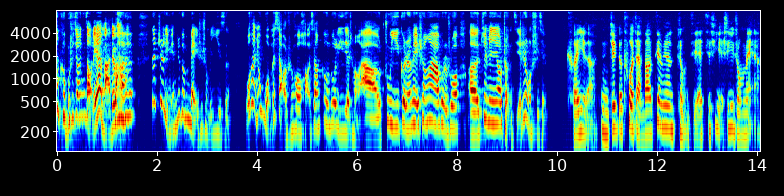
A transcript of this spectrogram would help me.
那可不是教你早恋吧，对吧？那这里面这个美是什么意思？我感觉我们小时候好像更多理解成啊，注意个人卫生啊，或者说呃，最面要整洁这种事情。可以的，你这个拓展到店面整洁，其实也是一种美啊。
